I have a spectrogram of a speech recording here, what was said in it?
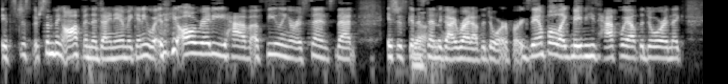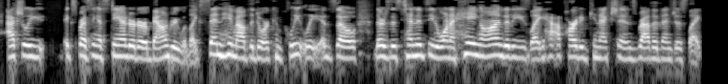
It's just there's something off in the dynamic anyway. They already have a feeling or a sense that it's just going to yeah. send the guy right out the door. For example, like maybe he's halfway out the door and like actually expressing a standard or a boundary would like send him out the door completely. And so there's this tendency to want to hang on to these like half-hearted connections rather than just like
